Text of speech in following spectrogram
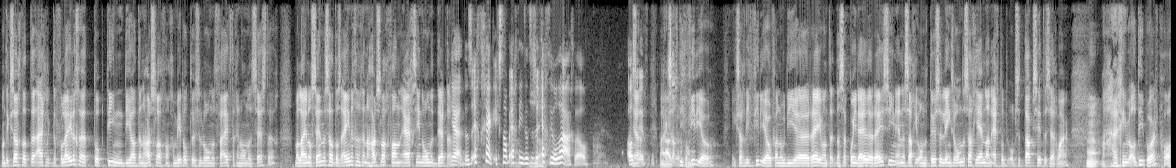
Want ik zag dat eh, eigenlijk de volledige top 10... die had een hartslag van gemiddeld tussen de 150 en 160. Maar Lionel Sanders had als enige een hartslag van ergens in de 130. Ja, dat is echt gek. Ik snap echt niet, dat is Ja. echt heel laag wel. Als, Ja. Maar Ja, ik zag die video. Ik zag die video van hoe die uh, reed, want dan kon je de hele race zien. En dan zag je ondertussen, linksonder, zag je hem dan echt op, op zijn tak zitten, zeg maar. Ja. Maar hij ging wel diep hoor.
